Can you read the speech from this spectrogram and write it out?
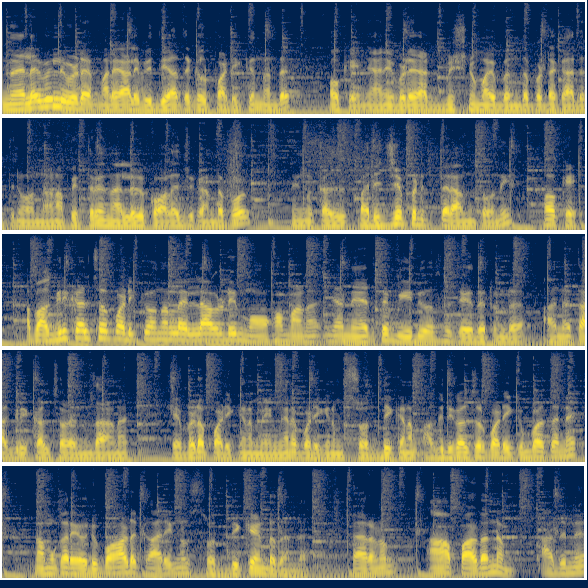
നിലവിൽ ഇവിടെ മലയാളി വിദ്യാർത്ഥികൾ പഠിക്കുന്നുണ്ട്. ഓക്കെ ഞാനിവിടെ അഡ്മിഷനുമായി ബന്ധപ്പെട്ട കാര്യത്തിന് വന്നതാണ്. അപ്പോൾ ഇത്രയും നല്ലൊരു കോളേജ് കണ്ടപ്പോൾ നിങ്ങൾക്കത് പരിചയപ്പെടുത്തി തരാമെന്ന് തോന്നി. ഓക്കെ അപ്പോൾ അഗ്രികൾച്ചർ പഠിക്കുക എന്നുള്ള എല്ലാവരുടെയും മോഹമാണ് ഞാൻ നേരത്തെ വീഡിയോസ് ചെയ്തിട്ടുണ്ട്. അതിനകത്ത് അഗ്രികൾച്ചർ എന്താണ് എവിടെ പഠിക്കണം എങ്ങനെ പഠിക്കണം ശ്രദ്ധിക്കണം. അഗ്രികൾച്ചർ പഠിക്കുമ്പോൾ തന്നെ നമുക്കറിയാം ഒരുപാട് കാര്യങ്ങൾ ശ്രദ്ധിക്കേണ്ടതുണ്ട്. കാരണം ആ പഠനം അതിന്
